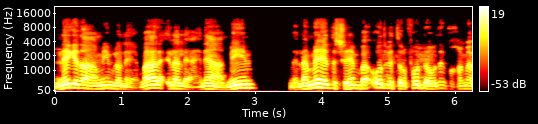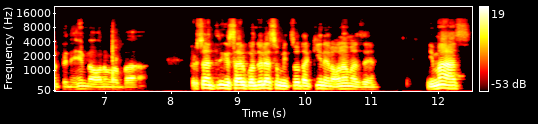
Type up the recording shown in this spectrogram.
נגד העמים לא נאמר, אלא לעיני העמים, מלמד שהם באות וטורפות לעובדי כוכבים על פניהם לעולם הבא. persona tiene que saber cuando él hace un mitzvot aquí en el Olam Azeh, y más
